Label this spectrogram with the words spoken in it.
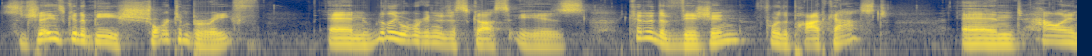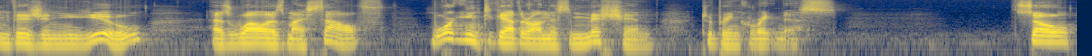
So today's going to be short and brief. And really, what we're going to discuss is kind of the vision for the podcast and how I envision you, as well as myself, working together on this mission to bring greatness. So,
